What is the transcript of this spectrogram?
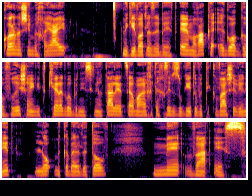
כל הנשים בחיי מגיבות לזה בהתאם, רק האגו הגברי שאני נתקלת בו בניסיונותה לייצר מערכת יחסים זוגית ובתקווה שוויונית, לא מקבל את זה טוב. מבאס.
